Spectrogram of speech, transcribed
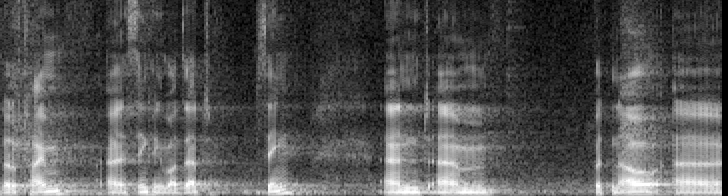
a lot of time uh, thinking about that thing. And um, but now uh,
